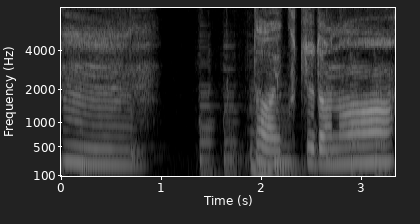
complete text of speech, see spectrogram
うーん。退屈だな。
